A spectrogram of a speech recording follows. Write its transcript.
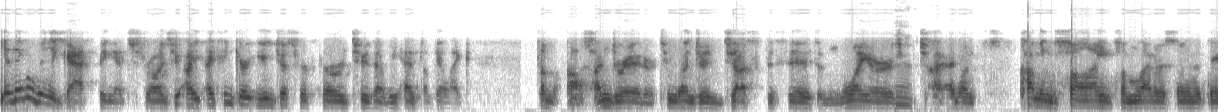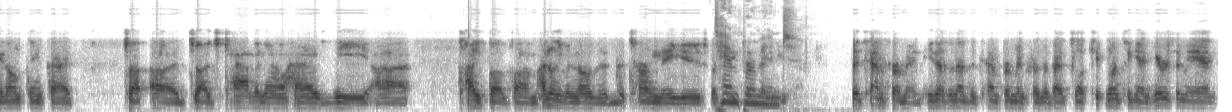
Yeah, they were really gasping at straws. I, I think you just referred to that we had something like some 100 or 200 justices and lawyers yeah. I don't come and sign some letters saying that they don't think that uh, Judge Kavanaugh has the uh, type of um, I don't even know the, the term they use, but temperament. He, the temperament. He doesn't have the temperament for the bench. Look, once again, here's a man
